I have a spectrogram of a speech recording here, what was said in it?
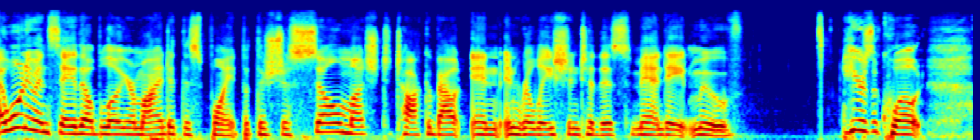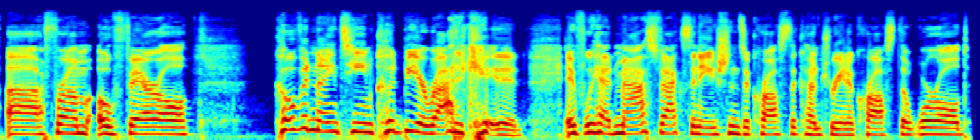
I won't even say they'll blow your mind at this point, but there's just so much to talk about in, in relation to this mandate move. Here's a quote uh, from O'Farrell. COVID 19 could be eradicated if we had mass vaccinations across the country and across the world,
